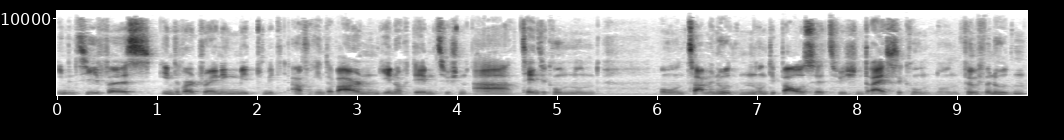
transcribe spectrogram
intensives Intervalltraining mit, mit einfach Intervallen, je nachdem zwischen A, 10 Sekunden und, und 2 Minuten und die Pause zwischen 30 Sekunden und 5 Minuten.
